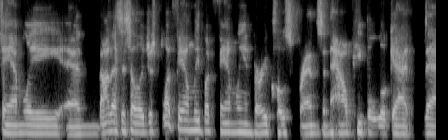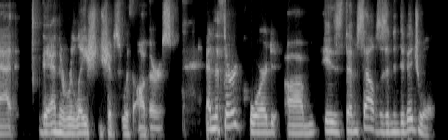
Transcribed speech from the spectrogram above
family and not necessarily just blood family, but family and very close friends and how people look at that and their relationships with others. And the third cord um, is themselves as an individual.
